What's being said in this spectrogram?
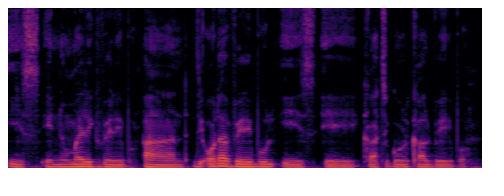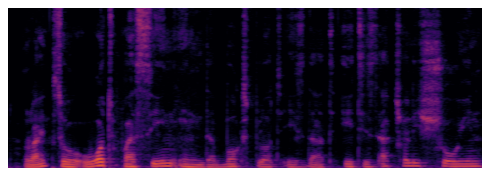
is a numeric variable and the other variable is a categorical variable right so what we're seeing in the box plot is that it is actually showing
